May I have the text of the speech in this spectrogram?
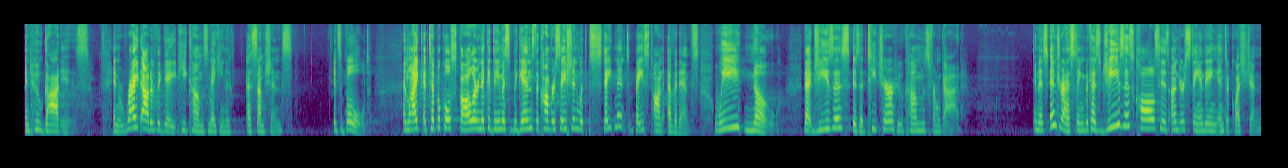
and who God is. And right out of the gate, he comes making assumptions. It's bold, and like a typical scholar, Nicodemus begins the conversation with a statement based on evidence. We know that Jesus is a teacher who comes from God. And it's interesting because Jesus calls his understanding into question,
